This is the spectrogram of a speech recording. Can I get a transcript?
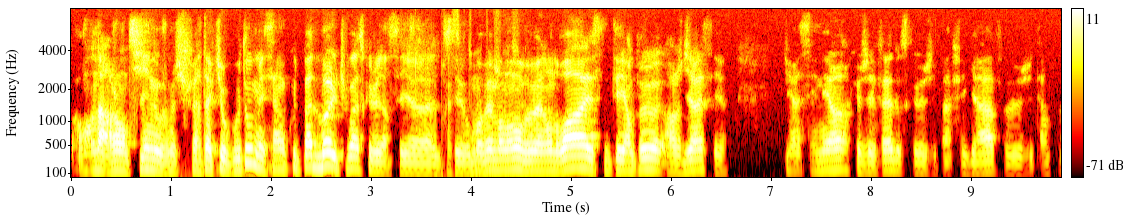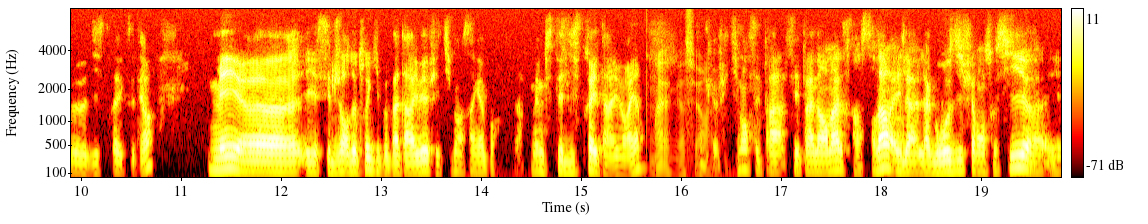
en Argentine où je me suis fait attaquer au couteau, mais c'est un coup de pas de bol, tu vois ce que je veux dire. C'est au mauvais moment, au mauvais endroit, et c'était un peu, alors je dirais, c'est c'est une erreur que j'ai faite parce que j'ai pas fait gaffe, euh, j'étais un peu distrait, etc. Mais euh, et c'est le genre de truc qui peut pas t'arriver effectivement à Singapour. Même si tu es distrait, il t'arrive rien. Ouais, bien sûr, Donc effectivement, c'est pas c'est pas normal, c'est un standard. Et la, grosse différence aussi, euh, et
